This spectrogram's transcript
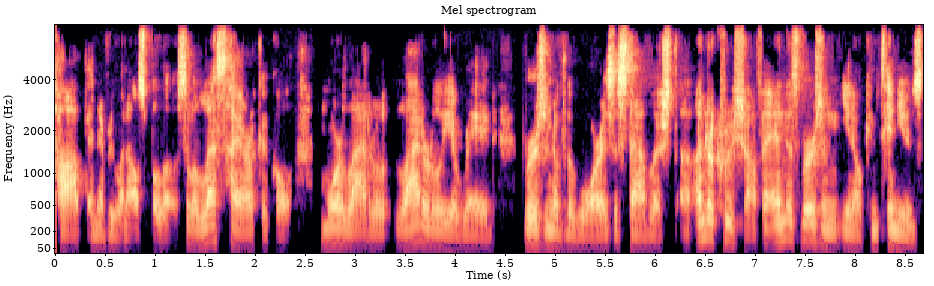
top and everyone else below. So a less hierarchical, more lateral, laterally arrayed version of the war is established uh, under Khrushchev, and this version, you know, continues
